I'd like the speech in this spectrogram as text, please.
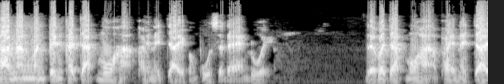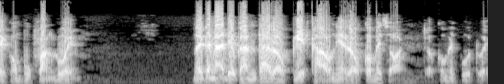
ทานนั้นมันเป็นขจัดโมหะภายในใจของผู้แสดงด้วย แล้วก็จัดโมหะภายในใจของผู้ฟังด้วย ในขณะเดียวกันถ้าเราเกลียดเขาเนี่ย เราก็ไม่สอน เราก็ไม่พูดด้วย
